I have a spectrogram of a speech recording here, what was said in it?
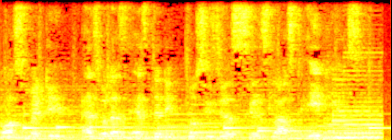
cosmetic as well as aesthetic procedures since last 8 years.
